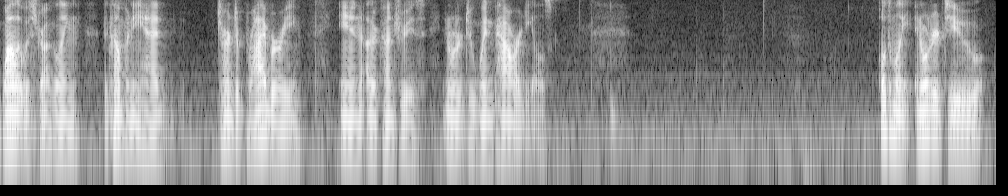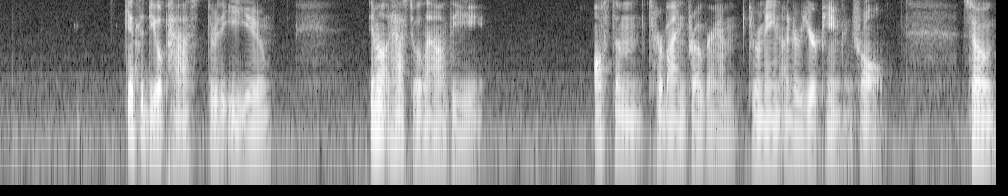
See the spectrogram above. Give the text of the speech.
while it was struggling, the company had turned to bribery in other countries in order to win power deals. Ultimately, in order to get the deal passed through the EU, Immelt has to allow the Alstom turbine program to remain under European control. So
